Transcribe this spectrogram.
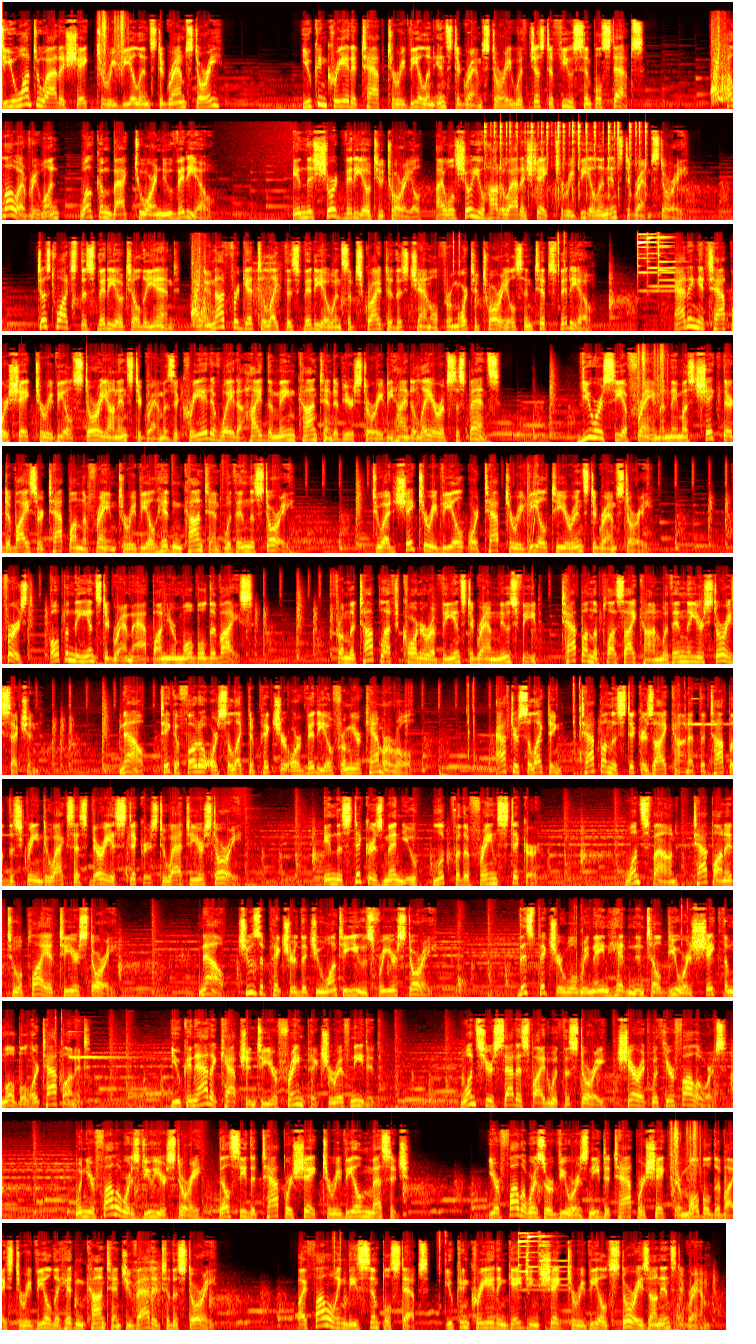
Do you want to add a shake to reveal Instagram story? You can create a tap to reveal an Instagram story with just a few simple steps. Hello everyone, welcome back to our new video. In this short video tutorial, I will show you how to add a shake to reveal an Instagram story. Just watch this video till the end, and do not forget to like this video and subscribe to this channel for more tutorials and tips video. Adding a tap or shake to reveal story on Instagram is a creative way to hide the main content of your story behind a layer of suspense. Viewers see a frame and they must shake their device or tap on the frame to reveal hidden content within the story. To add shake to reveal or tap to reveal to your Instagram story. First, open the Instagram app on your mobile device. From the top left corner of the Instagram newsfeed, tap on the plus icon within the Your Story section. Now, take a photo or select a picture or video from your camera roll. After selecting, tap on the stickers icon at the top of the screen to access various stickers to add to your story. In the stickers menu, look for the frame sticker. Once found, tap on it to apply it to your story. Now, choose a picture that you want to use for your story. This picture will remain hidden until viewers shake the mobile or tap on it. You can add a caption to your frame picture if needed. Once you're satisfied with the story, share it with your followers. When your followers view your story, they'll see the tap or shake to reveal message. Your followers or viewers need to tap or shake their mobile device to reveal the hidden content you've added to the story. By following these simple steps, you can create engaging shake to reveal stories on Instagram.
